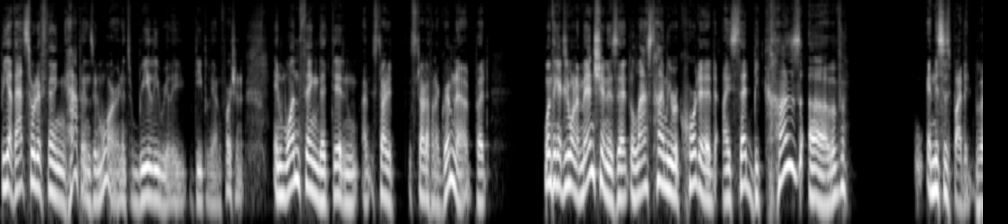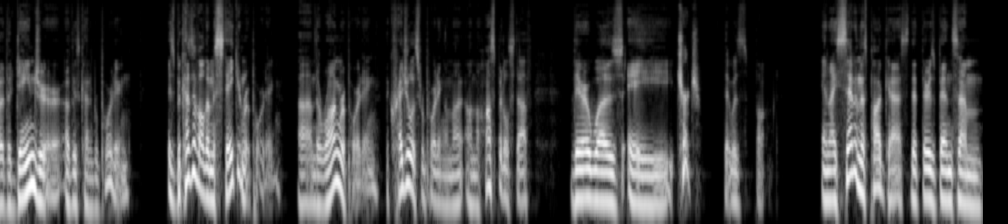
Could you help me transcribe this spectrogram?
But yeah, that sort of thing happens in war, and it's really, really deeply unfortunate. And one thing that did, and I started start off on a grim note, but one thing I did want to mention is that the last time we recorded, I said because of, and this is by the by the danger of this kind of reporting, is because of all the mistaken reporting, um, the wrong reporting, the credulous reporting on the on the hospital stuff. There was a church that was bombed, and I said in this podcast that there's been some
